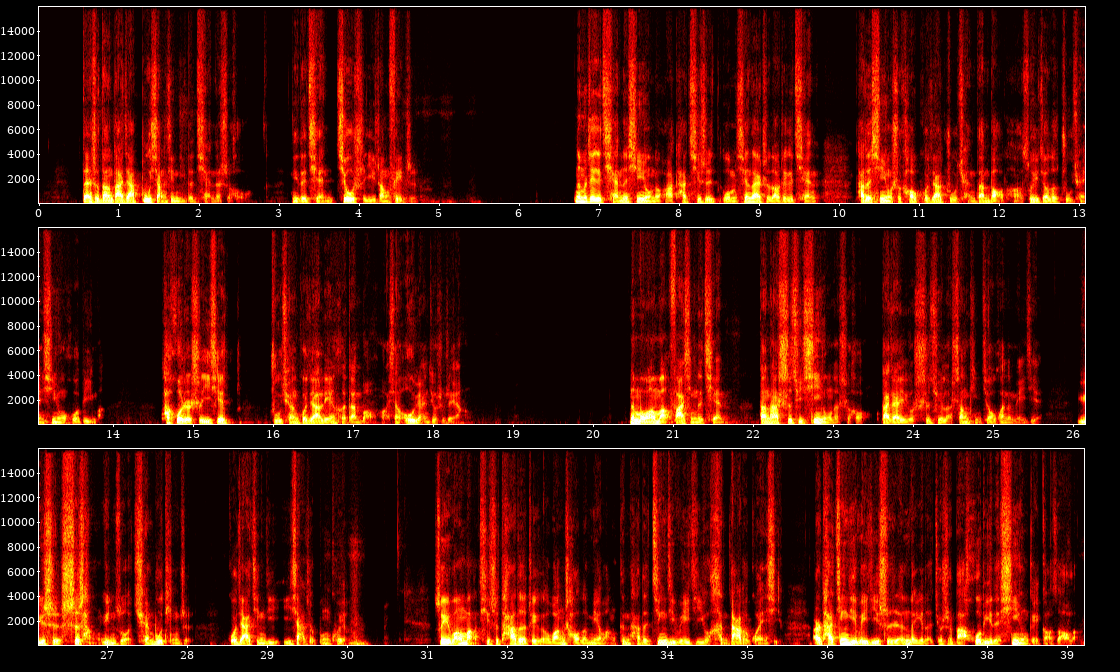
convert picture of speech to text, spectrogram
但是当大家不相信你的钱的时候，你的钱就是一张废纸。那么这个钱的信用的话，它其实我们现在知道，这个钱它的信用是靠国家主权担保的啊，所以叫做主权信用货币嘛。它或者是一些主权国家联合担保啊，像欧元就是这样。那么王莽发行的钱，当它失去信用的时候，大家也就失去了商品交换的媒介，于是市场运作全部停止，国家经济一下就崩溃了。所以王莽其实他的这个王朝的灭亡跟他的经济危机有很大的关系。而他经济危机是人为的，就是把货币的信用给搞糟了。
